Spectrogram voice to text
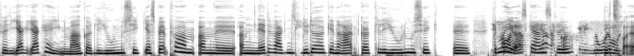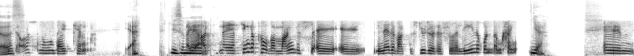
fordi jeg, jeg kan egentlig meget godt lide julemusik. Jeg er spændt på, om, om, øh, om nattevagtens lyttere generelt godt kan lide julemusik. Øh, det jeg må I også gerne skrive. Godt kan lide julemusik, det tror jeg også. Men der er også nogen, der ikke kan. Ja, Ligesom og, jeg, og når jeg tænker på, hvor mange øh, øh, nattevagtens lytter, der sidder alene rundt omkring, ja. Øhm,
